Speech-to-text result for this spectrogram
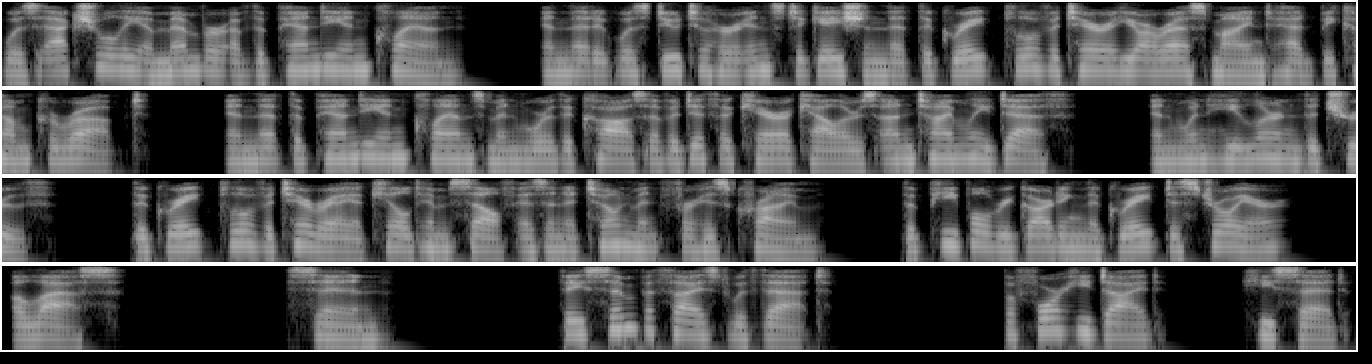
was actually a member of the Pandyan clan, and that it was due to her instigation that the great Pluvataraya's mind had become corrupt, and that the Pandyan clansmen were the cause of Aditha Karikalar's untimely death, and when he learned the truth, the great Pluvataraya killed himself as an atonement for his crime, the people regarding the great destroyer, alas! Sin. They sympathized with that. Before he died, he said,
